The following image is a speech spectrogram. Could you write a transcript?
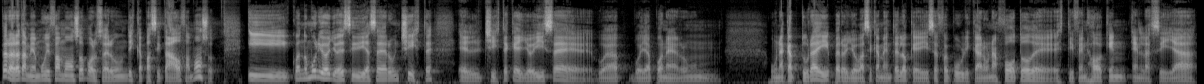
pero era también muy famoso por ser un discapacitado famoso. Y cuando murió yo decidí hacer un chiste, el chiste que yo hice, voy a, voy a poner un, una captura ahí, pero yo básicamente lo que hice fue publicar una foto de Stephen Hawking en la silla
